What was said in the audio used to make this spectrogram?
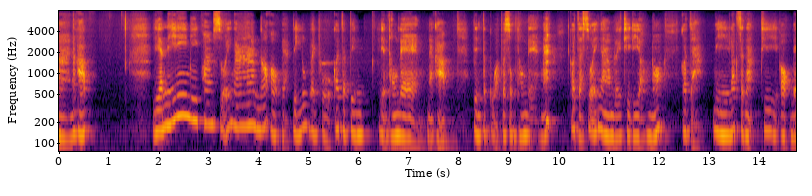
มานะครับ เหรียญนี้มีความสวยงามเนาะออกแบบเป็นรูปใบโพก็จะเป็นเหรียญทองแดงนะครับ เป็นตะกั่วผสมทองแดงนะ ก็จะสวยงามเลยทีเดียวเนาะก็จะมีลักษณะที่ออกแบ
